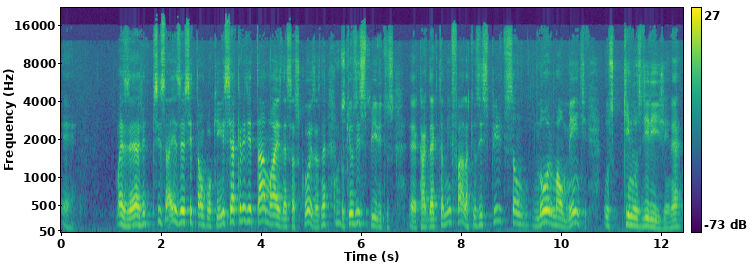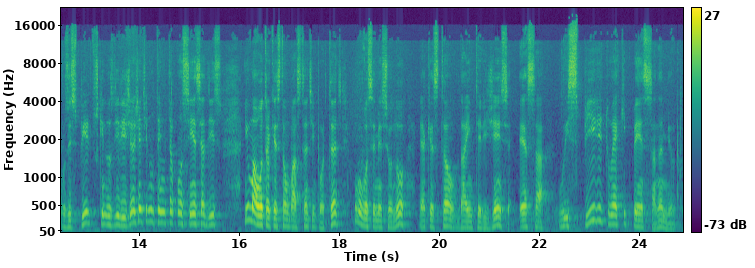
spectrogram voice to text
É. Mas é, a gente precisa exercitar um pouquinho e se acreditar mais nessas coisas, né? Com Porque certeza. os espíritos, é, Kardec também fala que os espíritos são normalmente os que nos dirigem, né? Os espíritos que nos dirigem. A gente não tem muita consciência disso. E uma outra questão bastante importante, como você mencionou, é a questão da inteligência, essa o espírito é que pensa, né, Milton?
